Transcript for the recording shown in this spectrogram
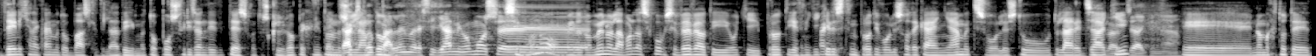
δεν είχε να κάνει με τον μπάσκετ. Δηλαδή με το πώς φύριζαν διαιτητές, με το σκληρό παιχνίδι των Ζηλανδών. Τα λέμε, ρε, Γιάννη, όμως. Ε... Συμφωνώ. Με δεδομένο λαμβάνοντας υπόψη βέβαια ότι okay, η πρώτη η εθνική κέρδισε την πρώτη βολή στο 19 με τις βολές του, του Λαρετζάκη. Ναι. Ε, ενώ μέχρι τότε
